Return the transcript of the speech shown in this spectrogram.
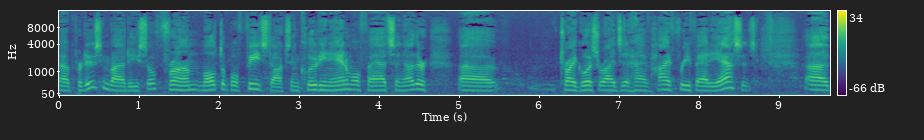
uh, producing biodiesel from multiple feedstocks, including animal fats and other uh, triglycerides that have high free fatty acids. Uh,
